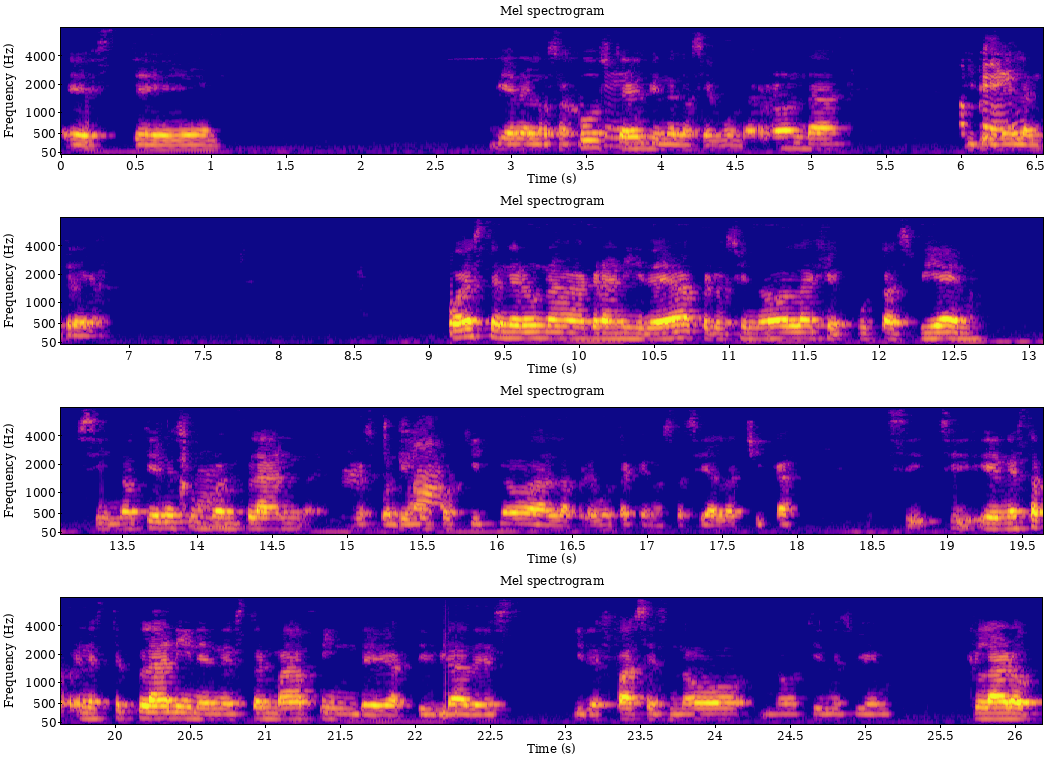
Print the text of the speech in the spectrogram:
Este, vienen los ajustes, viene la segunda ronda y viene la entrega. Puedes tener una gran idea, pero si no la ejecutas bien, si no tienes un buen plan, respondiendo un poquito a la pregunta que nos hacía la chica, si, si en, esta, en este planning, en este mapping de actividades y de fases no, no tienes bien claro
